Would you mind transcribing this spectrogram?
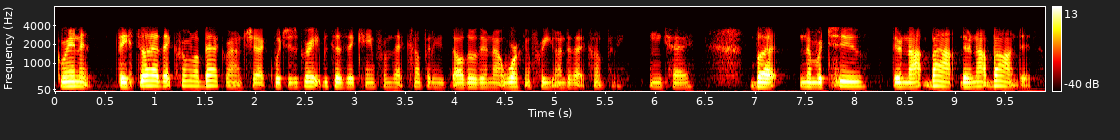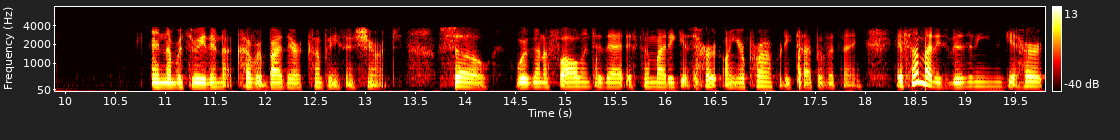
Granted, they still have that criminal background check, which is great because they came from that company, although they're not working for you under that company. Okay, but number two, they're not bond, they're not bonded, and number three, they're not covered by their company's insurance. So we're going to fall into that if somebody gets hurt on your property type of a thing. If somebody's visiting you and get hurt,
